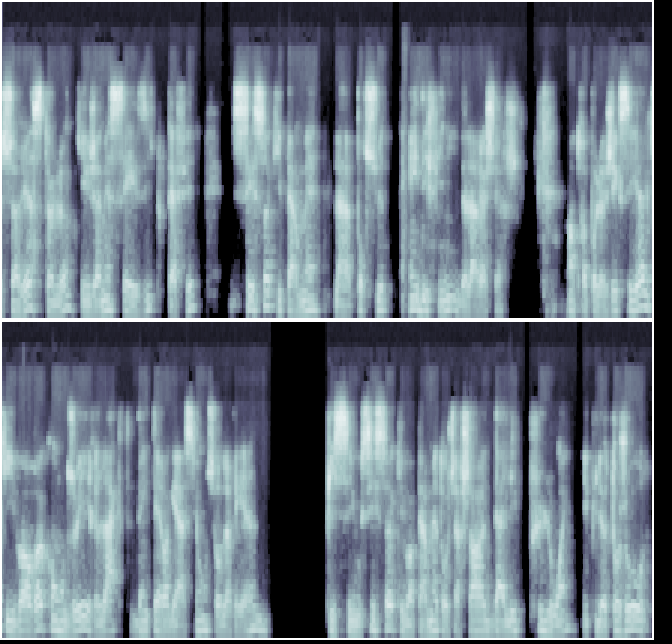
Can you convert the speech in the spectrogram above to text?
ce reste-là, qui est jamais saisi tout à fait, c'est ça qui permet la poursuite indéfinie de la recherche anthropologique. C'est elle qui va reconduire l'acte d'interrogation sur le réel. Puis c'est aussi ça qui va permettre aux chercheurs d'aller plus loin et puis de toujours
